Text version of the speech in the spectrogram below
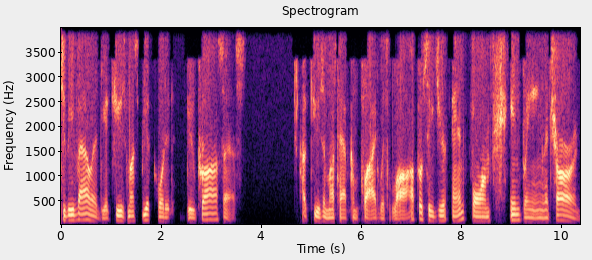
To be valid, the accused must be accorded due process. Accuser must have complied with law, procedure, and form in bringing the charge.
